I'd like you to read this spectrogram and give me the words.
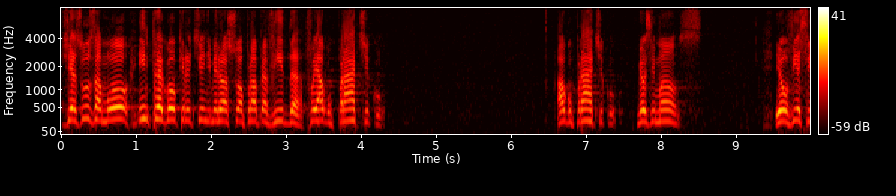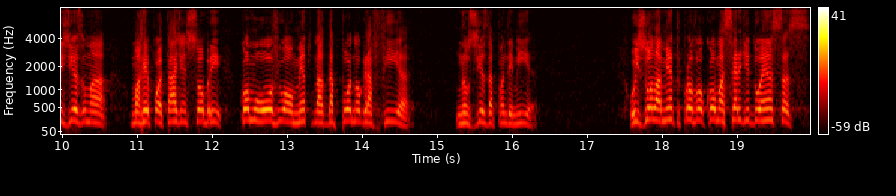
Jesus amou, entregou o que ele tinha de melhor, a sua própria vida. Foi algo prático. Algo prático, meus irmãos. Eu ouvi esses dias uma, uma reportagem sobre como houve o aumento da, da pornografia nos dias da pandemia. O isolamento provocou uma série de doenças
